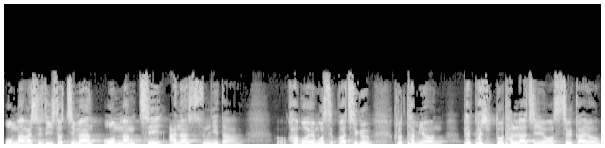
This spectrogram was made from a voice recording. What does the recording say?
원망할 수도 있었지만 원망치 않았습니다. 어, 과거의 모습과 지금 그렇다면 180도 달라지었을까요?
